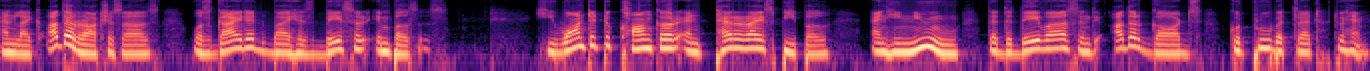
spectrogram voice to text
and, like other Rakshasas, was guided by his baser impulses. He wanted to conquer and terrorize people, and he knew that the Devas and the other gods could prove a threat to him.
